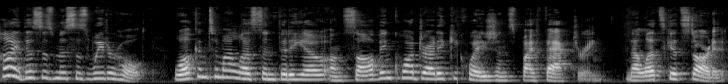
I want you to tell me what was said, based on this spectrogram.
Hi, this is Mrs. Wiederhold. Welcome to my lesson video on solving quadratic equations by factoring. Now let's get started.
